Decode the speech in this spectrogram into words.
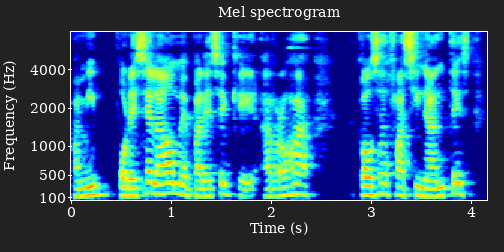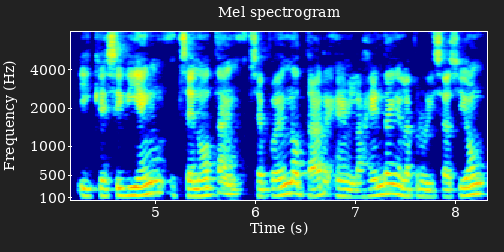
a mí por ese lado me parece que arroja cosas fascinantes y que si bien se notan, se pueden notar en la agenda y en la priorización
